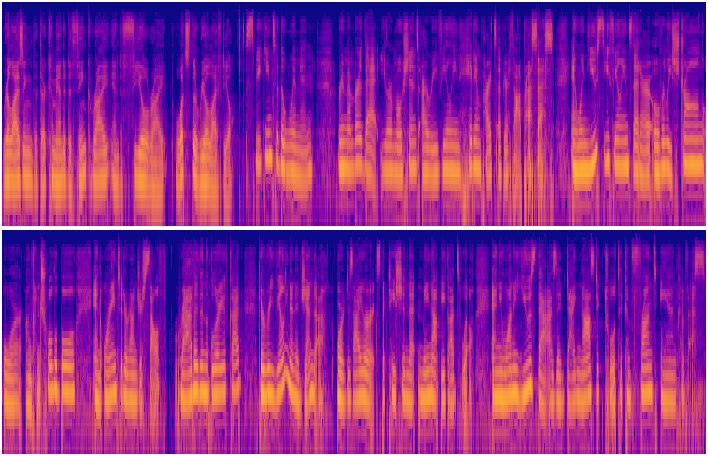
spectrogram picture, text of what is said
realizing that they're commanded to think right and to feel right, what's the real life deal? Speaking to the women, remember that your emotions are revealing hidden parts of your thought process. And when you see feelings that are overly strong or uncontrollable and oriented around yourself rather than the glory of God, they're revealing an agenda or desire or expectation that may not be God's will. And you want to use that as a diagnostic tool to confront and confess.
